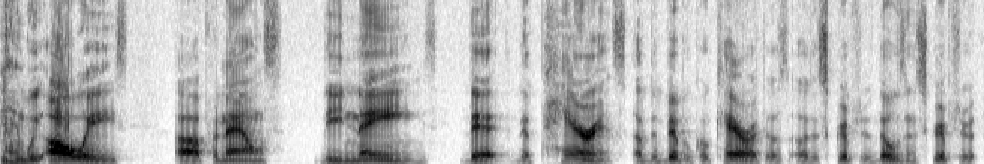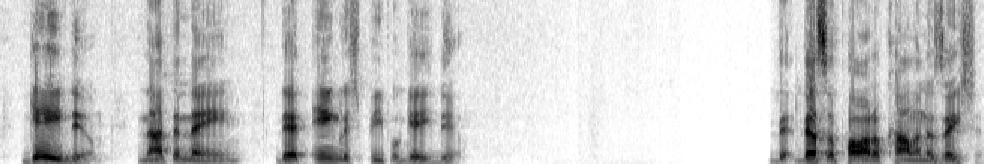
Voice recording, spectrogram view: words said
we always uh, pronounce the names that the parents of the biblical characters or the scriptures, those in scripture, gave them, not the name that English people gave them. That's a part of colonization.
